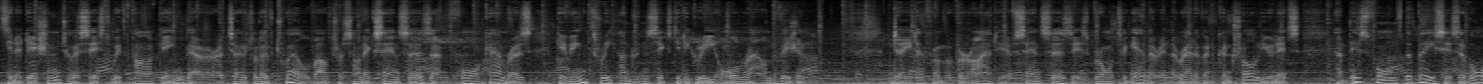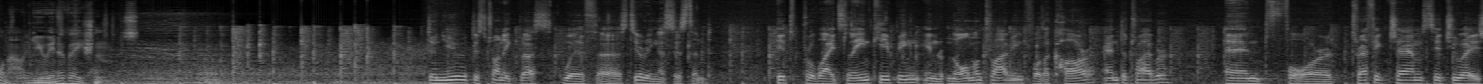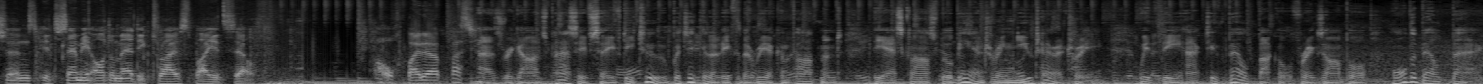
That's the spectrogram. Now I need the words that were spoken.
In addition to assist with parking, there are a total of 12 ultrasonic sensors and four cameras giving 360-degree all-round vision. Data from a variety of sensors is brought together in the relevant control units, and this forms the basis of all our new innovations. The new Distronic Plus with steering assistant. It provides lane keeping in normal driving for the car and the driver, and for traffic jam situations, it semi-automatic drives by itself. As regards passive safety too, particularly for the rear compartment, the S-Class will be entering new territory, with the active belt buckle, for example, or the belt bag.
